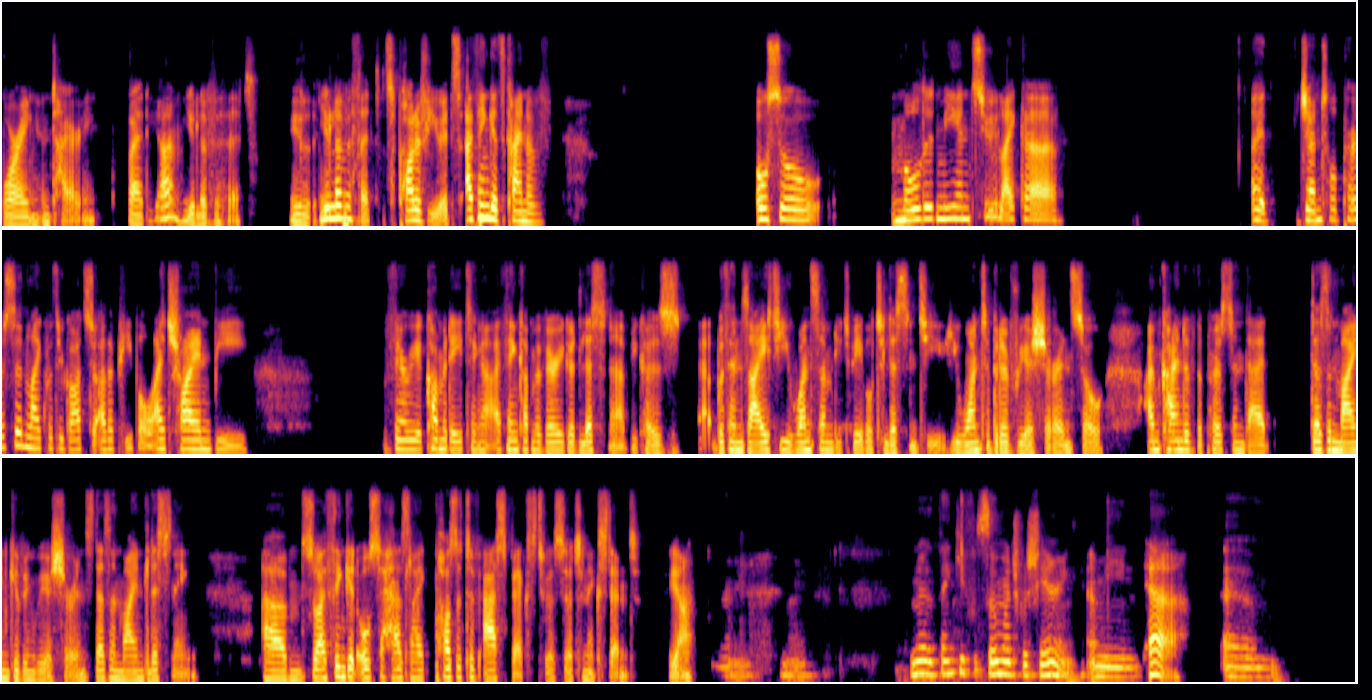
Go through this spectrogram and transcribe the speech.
boring and tiring. But yeah, you live with it. You you live with it. It's part of you. It's I think it's kind of also molded me into like a a gentle person like with regards to other people i try and be very accommodating. I think I'm a very good listener because uh, with anxiety, you want somebody to be able to listen to you. You want a bit of reassurance. So I'm kind of the person that doesn't mind giving reassurance, doesn't mind listening. Um, so I think it also has like positive aspects to a certain extent. Yeah. Right, right. No, thank you for so much for sharing. I mean, yeah. Um,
